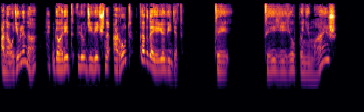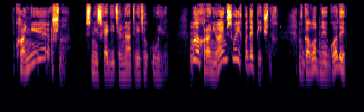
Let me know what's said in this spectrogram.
Она удивлена. Говорит, люди вечно орут, когда ее видят. «Ты «Ты ее понимаешь?» «Конечно», — снисходительно ответил Ульвин. «Мы охраняем своих подопечных. В голодные годы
